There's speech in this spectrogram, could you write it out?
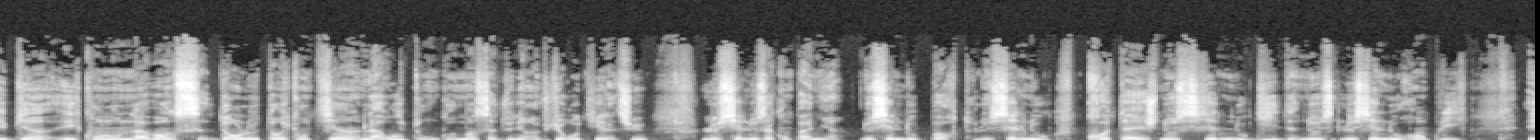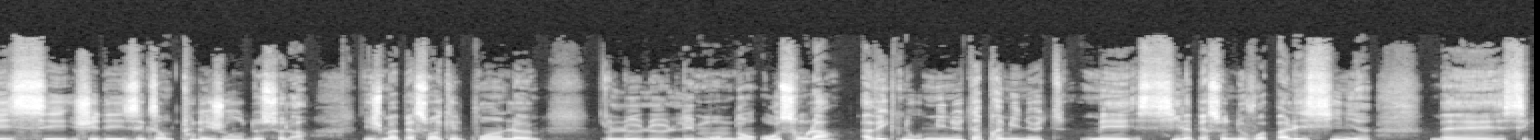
eh bien, et qu'on avance dans le temps et qu'on tient la route, on commence à devenir un vieux routier là-dessus, le ciel nous accompagne, le ciel nous porte, le ciel nous protège, le ciel nous guide, le ciel nous remplit. Et j'ai des exemples tous les jours de cela. Et je m'aperçois à quel point le, les mondes d'en haut sont là, avec nous, minute après minute. Mais si la personne ne voit pas les signes, c'est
